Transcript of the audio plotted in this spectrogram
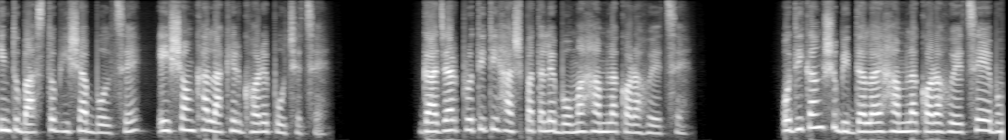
কিন্তু বাস্তব হিসাব বলছে, এই সংখ্যা লাখের ঘরে পৌঁছেছে। গাজার প্রতিটি হাসপাতালে বোমা হামলা করা হয়েছে। অধিকাংশ বিদ্যালয়ে হামলা করা হয়েছে এবং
